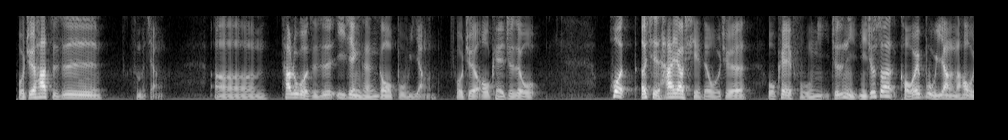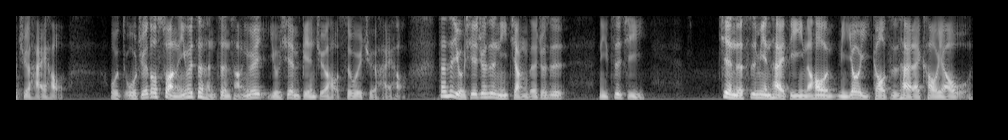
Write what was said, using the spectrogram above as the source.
我觉得他只是怎么讲，呃，他如果只是意见可能跟我不一样，我觉得 OK，就是我。或而且他要写的，我觉得我可以服你，就是你你就算口味不一样，然后我觉得还好，我我觉得都算了，因为这很正常，因为有些人别人觉得好吃，我也觉得还好，但是有些就是你讲的，就是你自己见的世面太低，然后你又以高姿态来靠邀我，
